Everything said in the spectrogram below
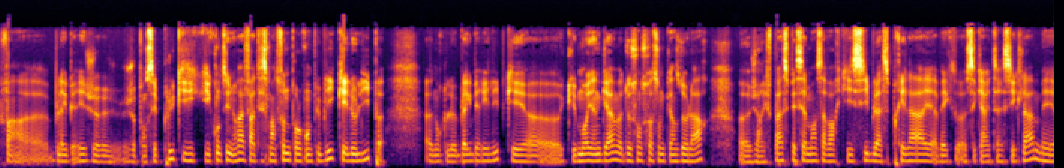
Enfin, euh, BlackBerry, je, je pensais plus qu'il continuerait à faire des smartphones pour le grand public. Et le Leap, euh, donc le BlackBerry Leap qui est, qui est moyen de gamme, 275 dollars. J'arrive pas spécialement à savoir qui cible à ce prix-là et avec ces caractéristiques-là, mais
